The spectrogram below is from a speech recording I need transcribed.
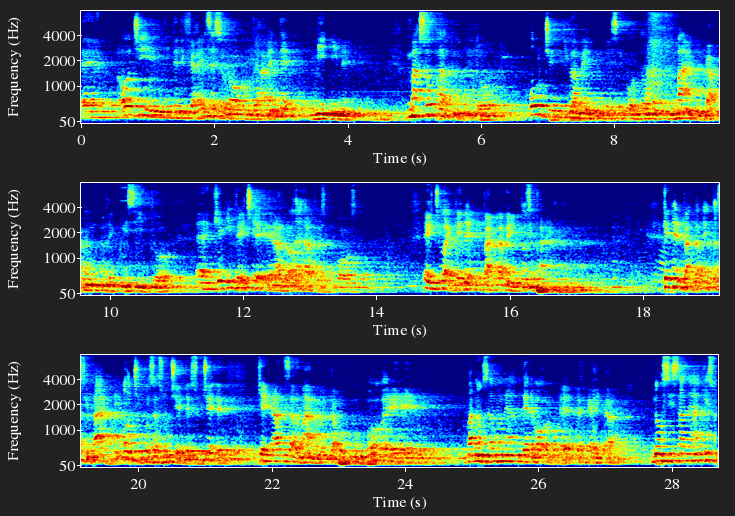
Eh, oggi le differenze sono veramente minime, ma soprattutto oggettivamente, secondo me, manca un requisito eh, che invece allora era presupposto, e cioè che nel Parlamento si parli. Che nel Parlamento si parli. Oggi cosa succede? Succede che alza la mano il capogruppo, e, ma non sanno neanche delle volte, eh, per carità, non si sa neanche su,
